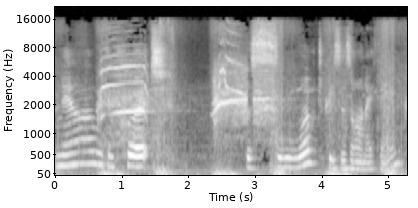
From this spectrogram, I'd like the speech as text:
now we can put the sloped pieces on, I think.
